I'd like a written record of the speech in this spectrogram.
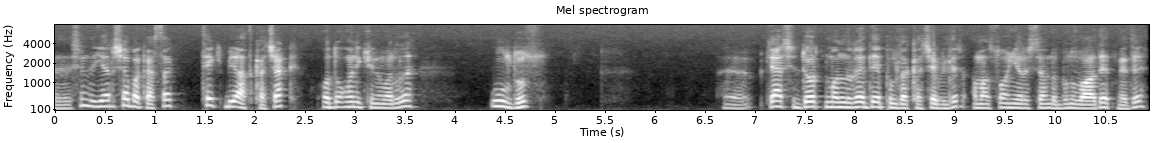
Ee, şimdi yarışa bakarsak tek bir at kaçak. O da 12 numaralı Ulduz. Ee, gerçi 4 numaralı Red Apple da kaçabilir ama son yarışlarında bunu vaat etmedi.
